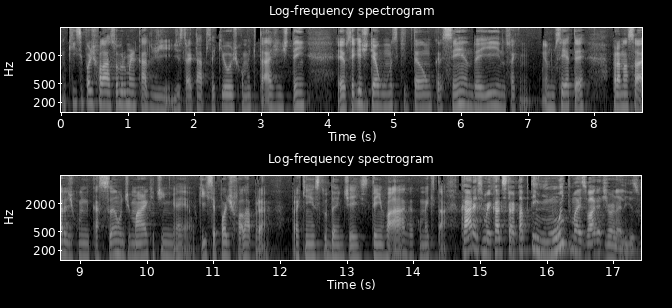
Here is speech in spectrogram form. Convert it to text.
o que você pode falar sobre o mercado de, de startups aqui hoje? Como é que tá? A gente tem, é, eu sei que a gente tem algumas que estão crescendo aí, não sei, eu não sei até para nossa área de comunicação, de marketing, é, o que você pode falar para para quem é estudante aí? Tem vaga, como é que tá? Cara, esse mercado de startup tem muito mais vaga que jornalismo.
